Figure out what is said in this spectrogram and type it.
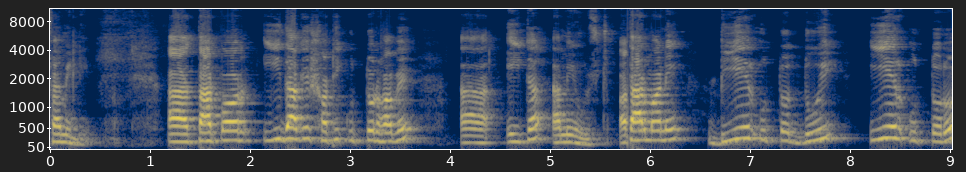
ফ্যামিলি। তারপর ঈদ আগে সঠিক উত্তর হবে। এইটা অ্যামিউজড তার মানে ডি এর উত্তর দুই, ই এর উত্তরও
